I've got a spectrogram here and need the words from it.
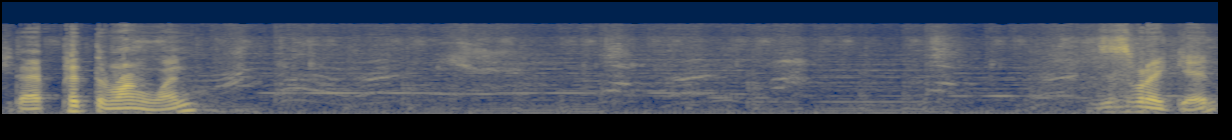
Did I put the wrong one? Is this what I get?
